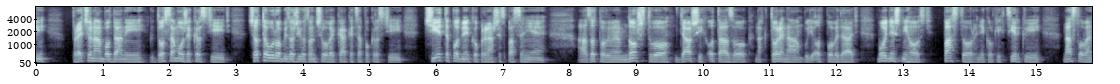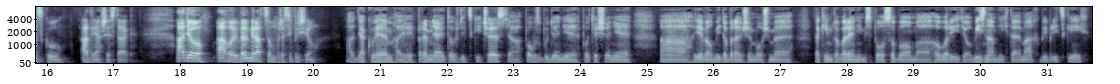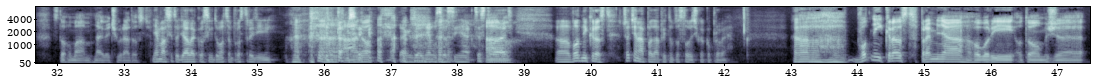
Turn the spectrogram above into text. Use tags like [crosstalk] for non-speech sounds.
prečo nám bol daný, kto sa môže krstiť, čo to urobí so životom človeka, keď sa pokrstí, či je to podmienkou pre naše spasenie a zodpovieme množstvo ďalších otázok, na ktoré nám bude odpovedať môj dnešný host, pastor niekoľkých cirkví na Slovensku, Adrian Šesták. Aďo, ahoj, veľmi rád som, že si prišiel. A ďakujem, aj pre mňa je to vždycky čest a povzbudenie, potešenie a je veľmi dobré, že môžeme takýmto verejným spôsobom hovoriť o významných témach biblických. Z toho mám najväčšiu radosť. Nemá si to ďaleko, si v domácom prostredí. [laughs] takže, Áno. [laughs] takže nemusel si nejak cestovať. Áno. Vodný krst, čo ťa napadá pri tomto slovičku ako prvé? vodný krst pre mňa hovorí o tom, že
